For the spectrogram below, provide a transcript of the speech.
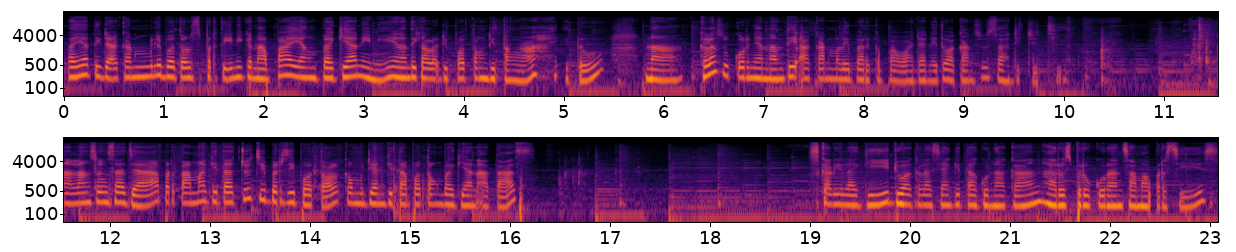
saya tidak akan memilih botol seperti ini. Kenapa? Yang bagian ini nanti kalau dipotong di tengah itu nah gelas ukurnya nanti akan melebar ke bawah dan itu akan susah dicuci. Nah langsung saja. Pertama kita cuci bersih botol kemudian kita potong bagian atas. Sekali lagi dua gelas yang kita gunakan harus berukuran sama persis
